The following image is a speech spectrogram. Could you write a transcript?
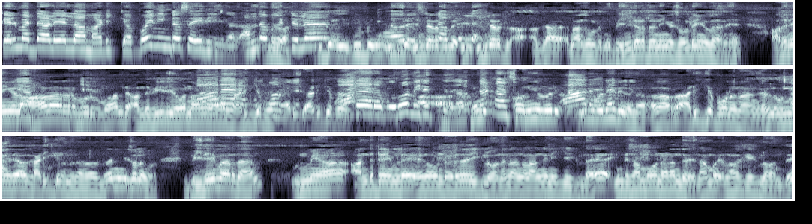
கெல்மெட்டாலே எல்லாம் அடிக்க போய் நீங்க செய்றீங்க அந்த வீட்டுல இந்த இடத்துல நான் சொல்றேன் இப்ப இந்த இடத்துல நீங்க சொல்றீங்க தானே அது நீங்கள் ஆதாரபூர்வமா அந்த அந்த வீடியோவை நாங்க அடிக்க போனோம் அடிக்க போனோம் நீங்க வெளியிடுங்க. அதாவது அடிக்க போன நாங்கள் உண்மையிலே அவங்க அடிக்க நீங்க சொல்லுங்க. இப்ப இதே மாதிரி தான் உண்மையா அந்த டைம்ல ஏதோ ஒன்று எழுதிக்கல வந்து நாங்கள் அங்க நிக்கல. இந்த சம்பவம் நடந்தது. நம்ம நடக்கல வந்து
